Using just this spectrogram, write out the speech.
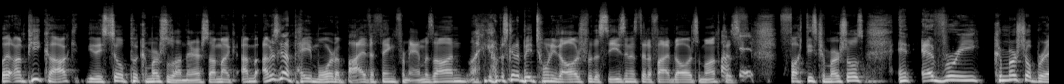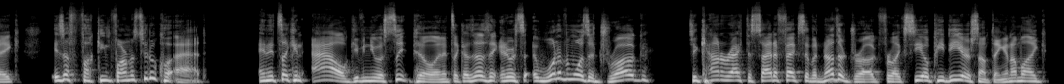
But on peacock they still put commercials on there. So i'm like i'm, I'm just gonna pay more to buy the thing from amazon. Like i'm just gonna pay $20 for the season instead of $5 a month because it. fuck these commercials. And every commercial break is a fucking pharmaceutical ad and it's like an owl giving you a sleep pill and it's like another thing. And it was, one of them was a drug to counteract the side effects of another drug for like COPD or something. And I'm like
